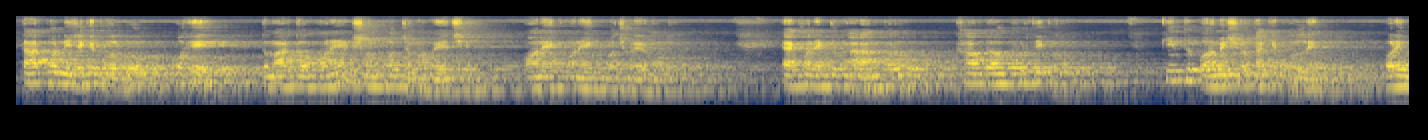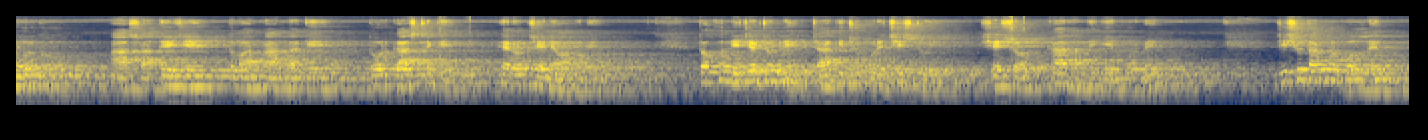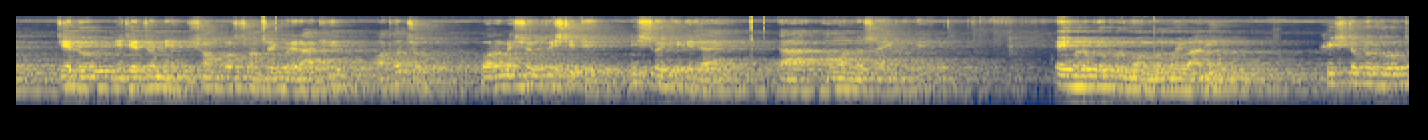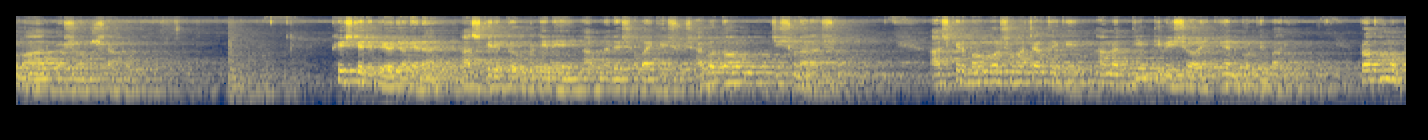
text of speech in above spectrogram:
তারপর নিজেকে বলব, ওহে, তোমার তো অনেক সম্পদ জমা হয়েছে। অনেক অনেক বছরের মতো। এখন একটু আরাম করো খাওয়া দাওয়া ফুর্তি করো। কিন্তু পরমেশ্বর তাকে বললেন, ওরে মূর্খ, আজ রাতে যে তোমার প্রাণটাকে তোর কাছ থেকে ফেরত চেয়ে নেওয়া হবে। তখন নিজের জন্যে যা কিছু করেছিস তুই, সেসব কার হাতে গিয়ে পড়বে? যিশু তারপর বললেন, যে লোক নিজের জন্যে সম্পদ সঞ্চয় করে রাখে, অথচ পরমেশ্বর দৃষ্টিতে নিশ্চয়ই থেকে যায় তার অমন্দশায়ী ঘটে এই হল প্রভুর মঙ্গলময় বাণী। খ্রিস্টপ্রভু, তোমার প্রশংসা হোক। খ্রিস্টের প্রিয়জনেরা, আজকের প্রভুর দিনে আপনাদের সবাইকে সুস্বাগতম যিশুনার আসন আজকের মঙ্গল সমাচার থেকে আমরা তিনটি বিষয় ধ্যান করতে পারি। প্রথমত,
